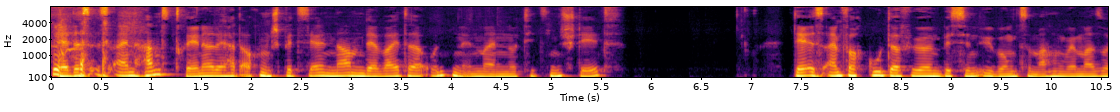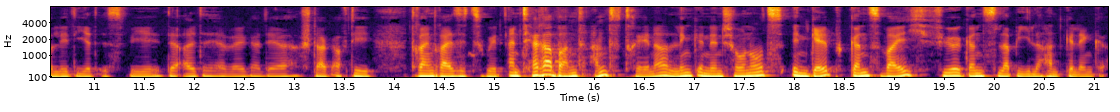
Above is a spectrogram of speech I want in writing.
Ja, das ist ein Handtrainer, der hat auch einen speziellen Namen, der weiter unten in meinen Notizen steht. Der ist einfach gut dafür, ein bisschen Übung zu machen, wenn man so lediert ist wie der alte Herr Welger, der stark auf die 33 zugeht. Ein Terraband Handtrainer, Link in den Shownotes, in Gelb ganz weich für ganz labile Handgelenke.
